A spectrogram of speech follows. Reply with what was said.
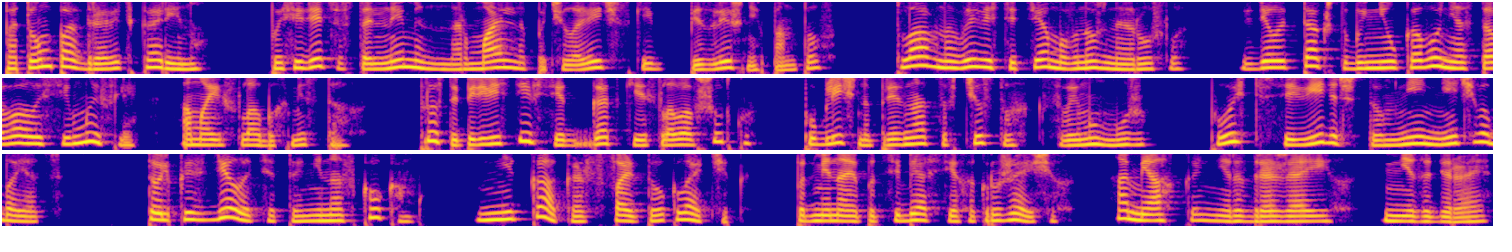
Потом поздравить Карину, посидеть с остальными нормально, по-человечески, без лишних понтов, плавно вывести тему в нужное русло, сделать так, чтобы ни у кого не оставалось и мысли о моих слабых местах. Просто перевести все гадкие слова в шутку, публично признаться в чувствах к своему мужу. Пусть все видят, что мне нечего бояться. Только сделать это не наскоком, не как асфальтоукладчик, подминая под себя всех окружающих, а мягко, не раздражая их, не задирая.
